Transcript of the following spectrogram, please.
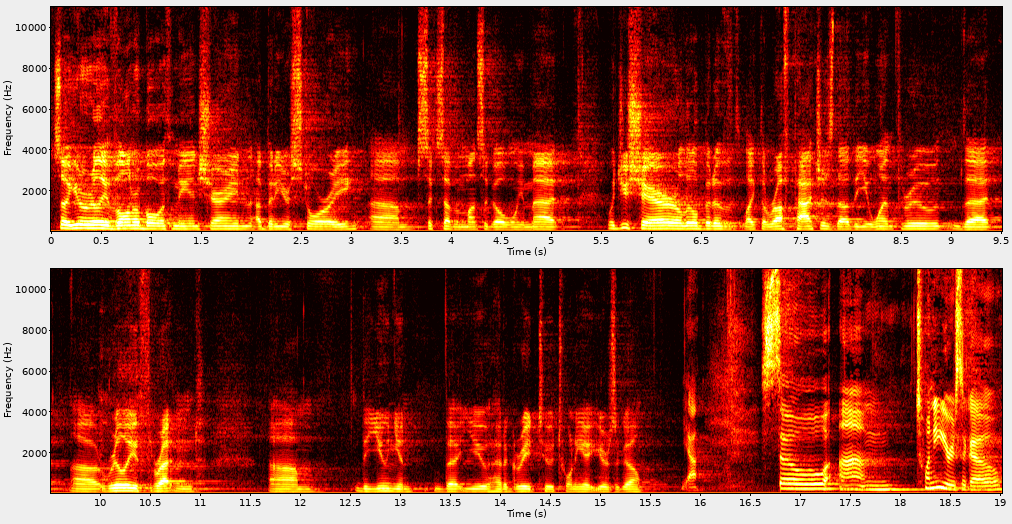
so you were really vulnerable with me in sharing a bit of your story um, six, seven months ago when we met. Would you share a little bit of like the rough patches though that you went through that uh, really threatened um, the union that you had agreed to 28 years ago? Yeah. So, um, 20 years ago,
